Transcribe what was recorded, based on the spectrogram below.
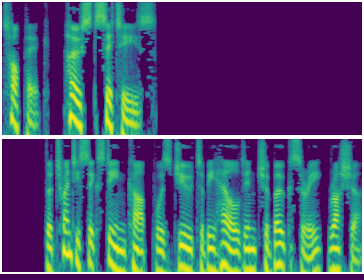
Topic Host cities The 2016 Cup was due to be held in Cheboksary, Russia.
